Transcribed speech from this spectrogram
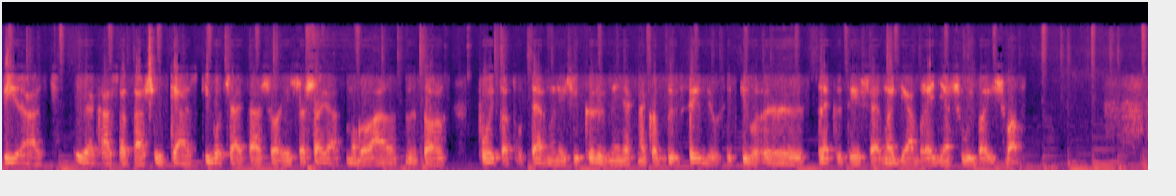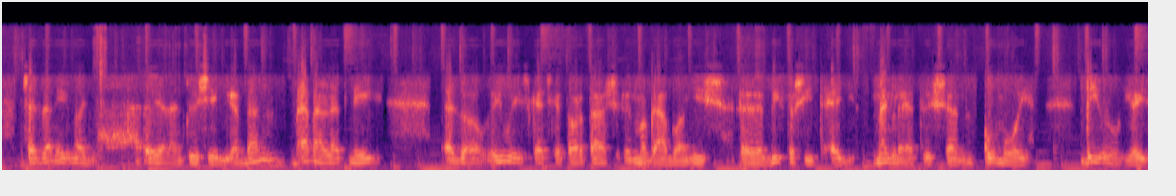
bírált üvegházhatású gáz kibocsátása és a saját maga által folytatott termelési körülményeknek a széndiokszid lekötése nagyjából egyensúlyban is van és ez elég nagy jelentőség ebben. Emellett még ez a jó és kecske tartás önmagában is biztosít egy meglehetősen komoly biológiai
